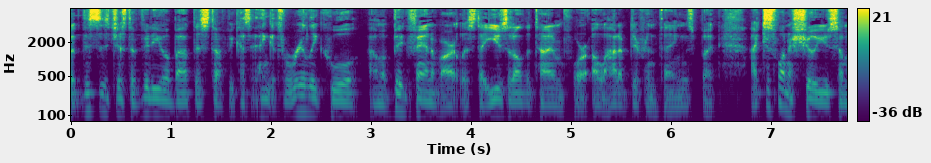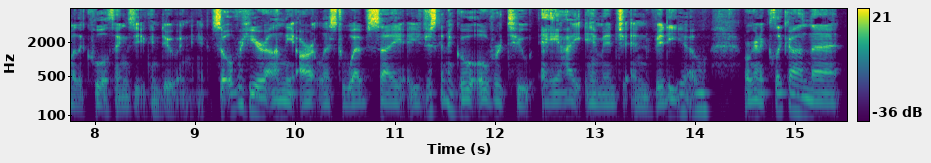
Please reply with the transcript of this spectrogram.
but this is just a video about this stuff because I think it's really cool. I'm a big fan of Artlist. I use it all the time for a lot of different things, but I just want to show you some of the cool things that you can do in here. So over here on the Artlist website, you're just going to go over to AI image and video. We're going to click on that.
